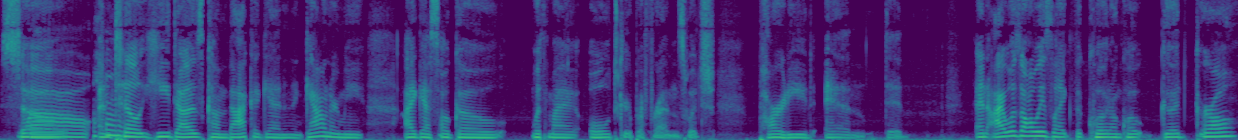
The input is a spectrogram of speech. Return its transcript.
So Wow. until He does come back again and encounter me, I guess I'll go with my old group of friends, which partied and did. And I was always like the quote unquote good girl.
